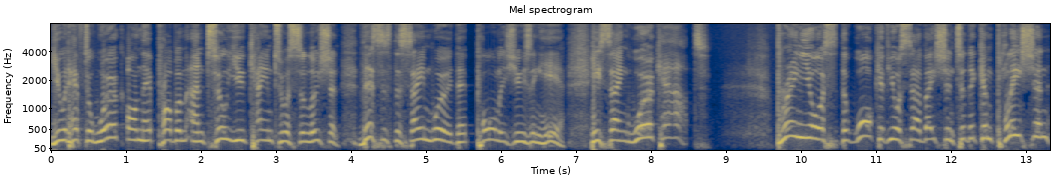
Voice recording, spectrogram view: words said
you would have to work on that problem until you came to a solution. This is the same word that Paul is using here. He's saying, work out. Bring your, the walk of your salvation to the completion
